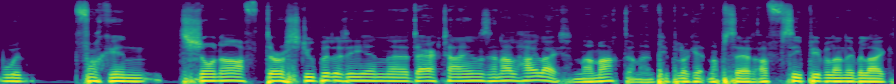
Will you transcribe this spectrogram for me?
with fucking showing off their stupidity in uh, dark times and I'll highlight and I'll mock them and people are getting upset. I see people and they'll be like,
